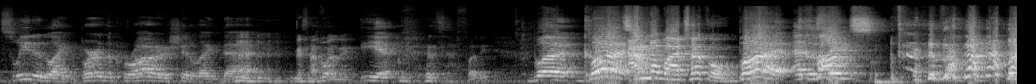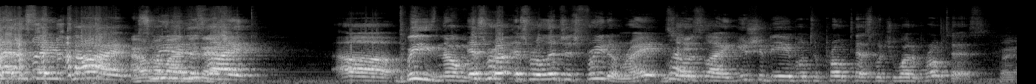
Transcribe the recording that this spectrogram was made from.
Sweden, like burn the Quran or shit like that. That's not But- funny. Yeah, it's not funny. But but I don't know why I chuckle. but at the same but at the same time, I don't know why I Sweden is that. like uh Please no. it's re- it's religious freedom, right? So it's like you should be able to protest what you want to protest. Right.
